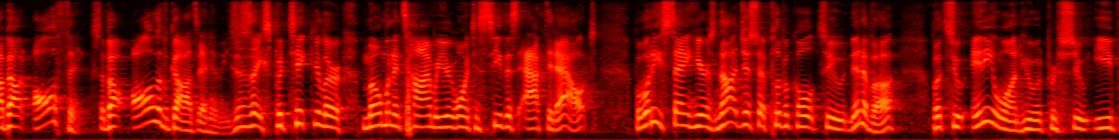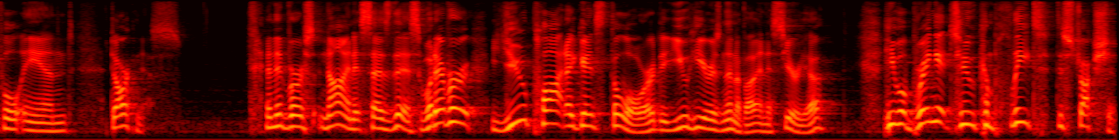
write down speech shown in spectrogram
about all things, about all of God's enemies. This is a particular moment in time where you're going to see this acted out. But what he's saying here is not just applicable to Nineveh, but to anyone who would pursue evil and darkness. And then verse 9, it says this Whatever you plot against the Lord, you here is Nineveh and Assyria, he will bring it to complete destruction.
